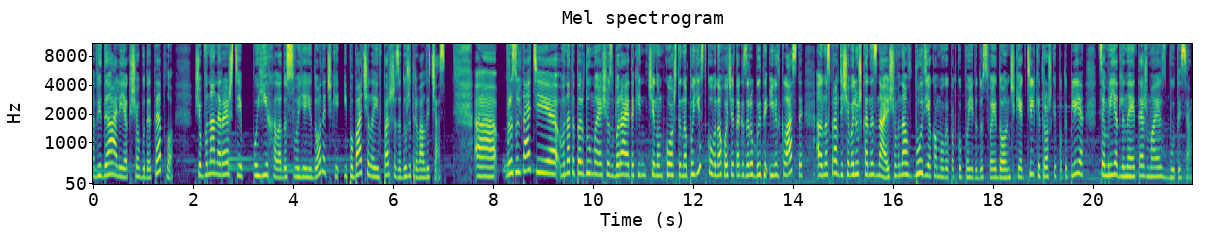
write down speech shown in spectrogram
а в ідеалі, якщо буде тепло, щоб вона нарешті поїхала до своєї донечки і побачила її вперше за дуже тривалий час. В результаті вона тепер думає, що збирає таким чином кошти на поїздку. Вона хоче так заробити і відкласти. Але насправді ще Валюшка не знає, що вона в будь-якому випадку поїде до своєї донечки. Як тільки трошки потепліє, ця мрія для неї теж має збутися.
